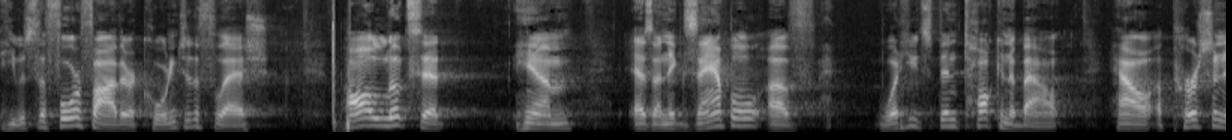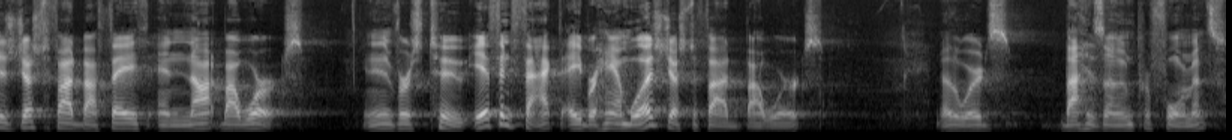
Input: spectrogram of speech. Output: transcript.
he was the forefather according to the flesh. Paul looks at him as an example of what he's been talking about how a person is justified by faith and not by works. And in verse 2, if in fact Abraham was justified by works, in other words, by his own performance,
